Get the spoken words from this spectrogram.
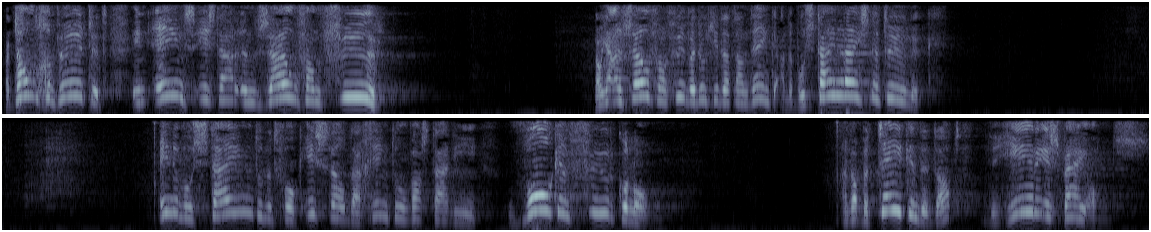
Maar dan gebeurt het. Ineens is daar een zuil van vuur. Nou ja, een zuil van vuur, waar doet je dat aan denken? Aan de woestijnreis natuurlijk. In de woestijn, toen het volk Israël daar ging, toen was daar die wolk- en vuurkolom. En wat betekende dat? De Heer is bij ons.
